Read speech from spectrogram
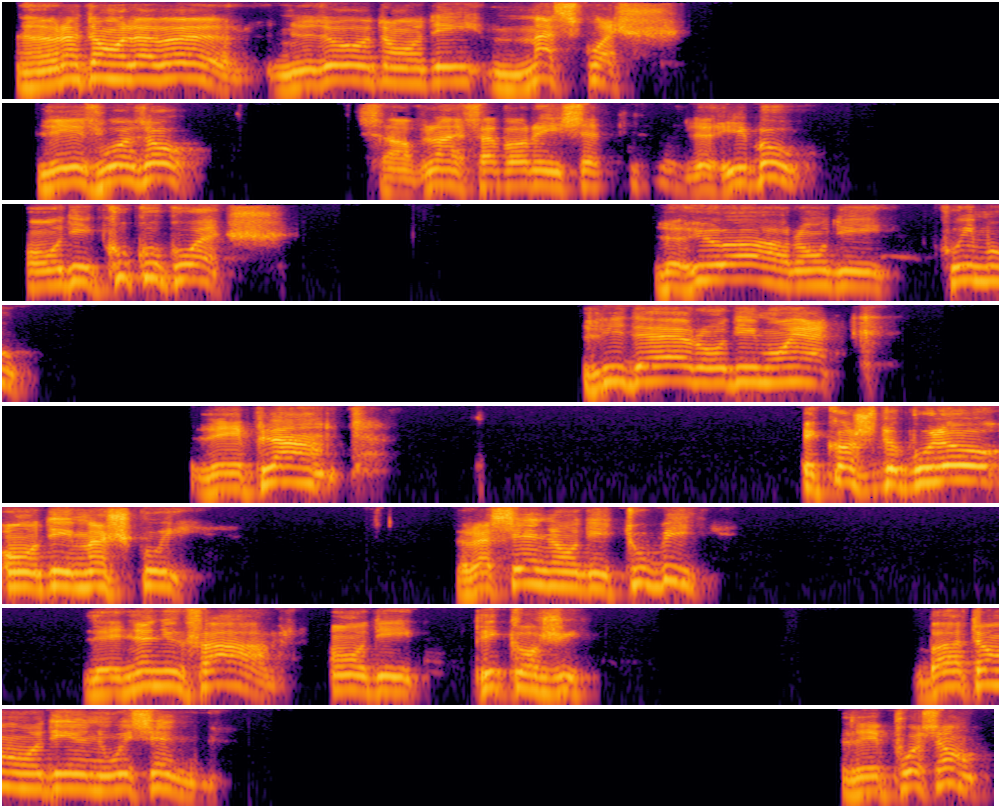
Un raton laveur, nous autres, on dit masquache. Les oiseaux, semblant favoriser le hibou, on dit coucou-couche. Le huard, on dit quimou. L'idère, on dit moyac les plantes. Écorche de boulot, on dit machkoui. Racine, on dit toubi. Les nénuphars, on dit picogi. Bâton, on dit une. Les poissons,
